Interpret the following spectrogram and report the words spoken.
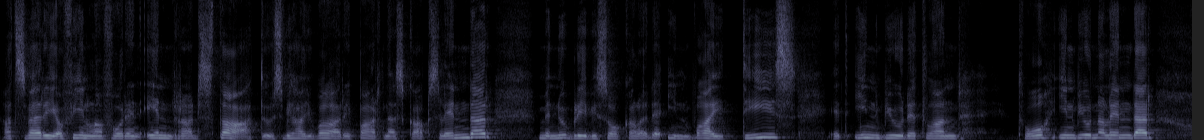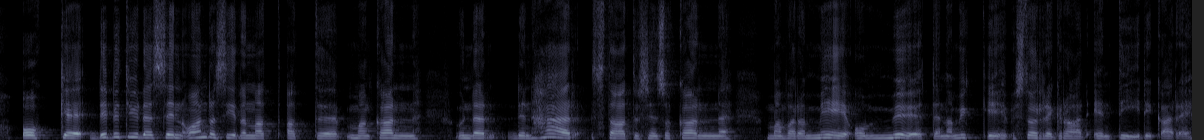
att Sverige och Finland får en ändrad status. Vi har ju varit partnerskapsländer, men nu blir vi så kallade invitees, ett inbjudet land, två inbjudna länder. Och det betyder sen å andra sidan att, att man kan under den här statusen så kan man vara med om mötena mycket i större grad än tidigare.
